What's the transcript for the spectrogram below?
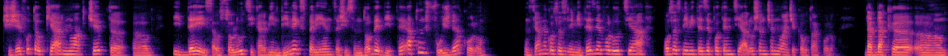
și șeful tău chiar nu acceptă uh, idei sau soluții care vin din experiență și sunt dovedite, atunci fugi de acolo. Înseamnă că o să-ți limiteze evoluția, o să-ți limiteze potențialul și atunci nu ai ce căuta acolo. Dar dacă, uh,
